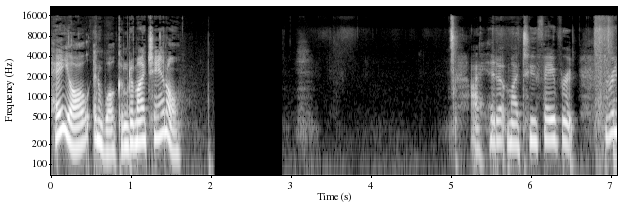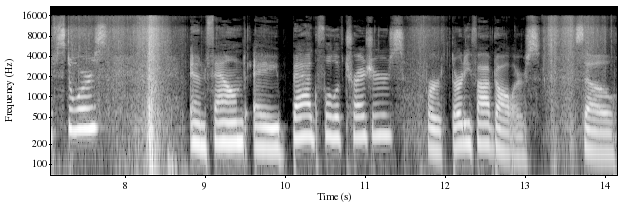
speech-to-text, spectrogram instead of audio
Hey y'all and welcome to my channel. I hit up my two favorite thrift stores and found a bag full of treasures for $35. So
